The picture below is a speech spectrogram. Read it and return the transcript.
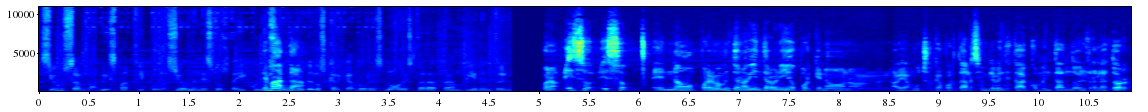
Si usan la misma tripulación en estos vehículos, uno de los cargadores no estará tan bien entrenado. Bueno, eso, eso eh, no, por el momento no había intervenido porque no, no, no, había mucho que aportar, simplemente estaba comentando el relator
